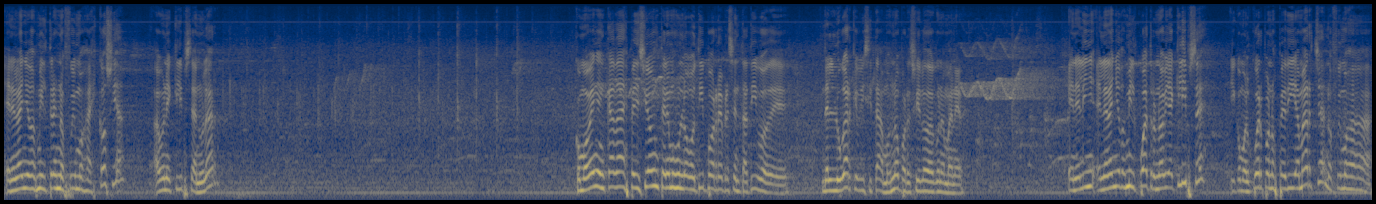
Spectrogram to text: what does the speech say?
En el año 2003 nos fuimos a Escocia a un eclipse anular. Como ven, en cada expedición tenemos un logotipo representativo de- del lugar que visitamos, ¿no? por decirlo de alguna manera. En el, en el año 2004 no había eclipse y como el cuerpo nos pedía marcha, nos fuimos a,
